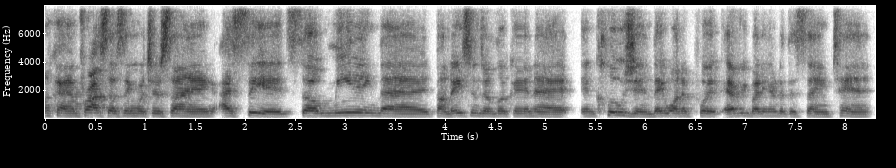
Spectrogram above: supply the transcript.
Okay, I'm processing what you're saying. I see it. So, meaning that foundations are looking at inclusion, they want to put everybody under the same tent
